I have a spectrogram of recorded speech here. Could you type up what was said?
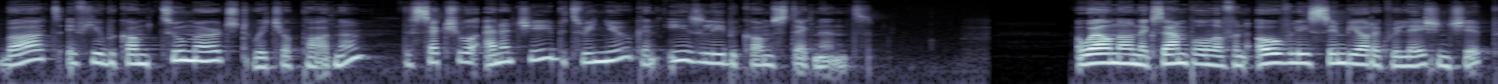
But if you become too merged with your partner, the sexual energy between you can easily become stagnant. A well known example of an overly symbiotic relationship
